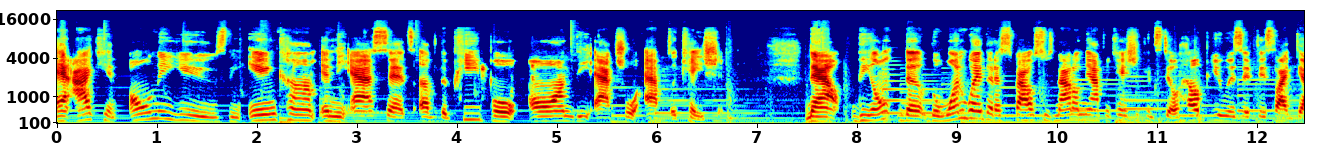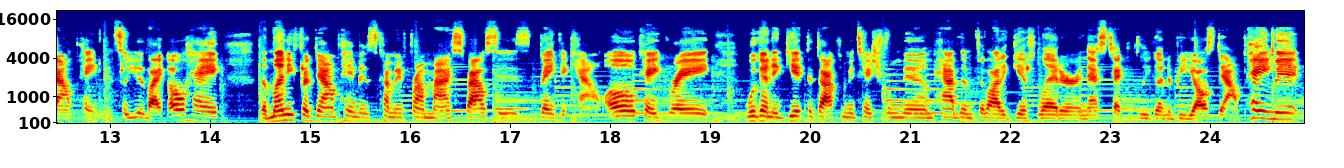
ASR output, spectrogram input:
And I can only use the income and the assets of the people on the actual application. Now, the the the one way that a spouse who's not on the application can still help you is if it's like down payment. So you're like, oh hey, the money for down payment is coming from my spouse's bank account. Okay, great. We're gonna get the documentation from them, have them fill out a gift letter, and that's technically gonna be y'all's down payment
